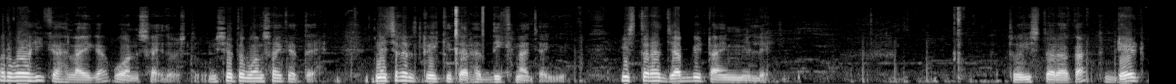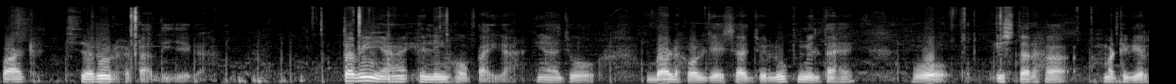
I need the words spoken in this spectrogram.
और वही कहलाएगा बोनसाई दोस्तों। इसे तो बोनसाई कहते हैं। नेचुरल ट्री की तरह दिखना चाहिए। इस तरह जब भी टाइम मिले तो इस तरह का डेड पार्ट ज़रूर हटा दीजिएगा। तभी यहाँ हीलिंग हो पाएगा। यहाँ जो बर्ड होल जैसा जो लुक मिलता है, वो इस तरह मटेरियल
